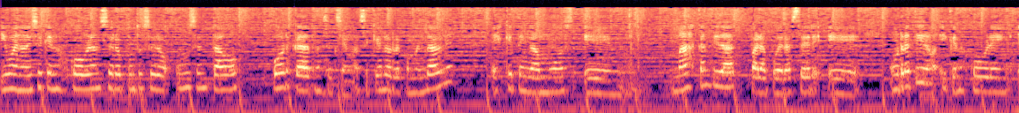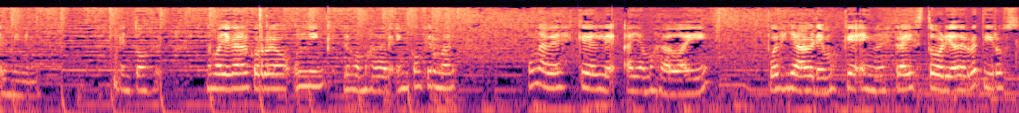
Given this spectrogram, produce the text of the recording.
y bueno, dice que nos cobran 0.01 centavos por cada transacción. Así que lo recomendable es que tengamos em, más cantidad para poder hacer eh, un retiro y que nos cobren el mínimo. Entonces, nos va a llegar al correo un link, les vamos a dar en confirmar una vez que le hayamos dado ahí, pues ya veremos que en nuestra historia de retiros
